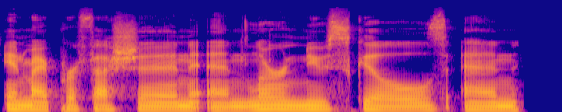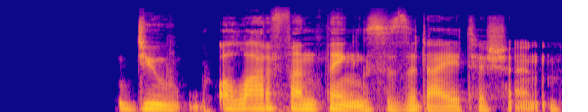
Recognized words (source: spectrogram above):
in my profession and learn new skills and do a lot of fun things as a dietitian.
